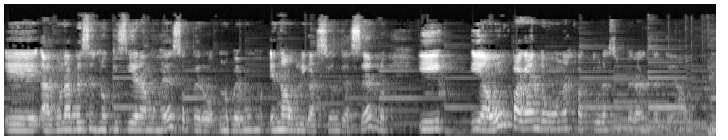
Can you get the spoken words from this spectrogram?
Eh, algunas veces no quisiéramos eso, pero nos vemos en la obligación de hacerlo y, y aún pagando unas facturas super altas de agua.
